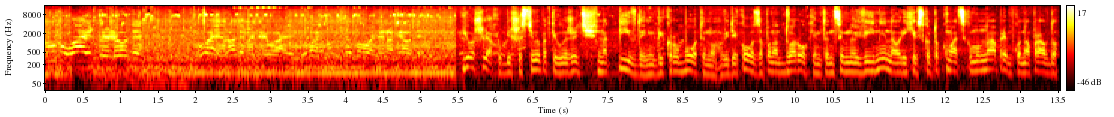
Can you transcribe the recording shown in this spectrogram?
Ну, бувають прильоти. Буває, гради накривають. Буває, ну все буває, міномети. Його шлях у більшості випадків лежить на південь у бік Роботиного, від якого за понад два роки інтенсивної війни на Оріхівсько-Токмацькому напрямку направду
